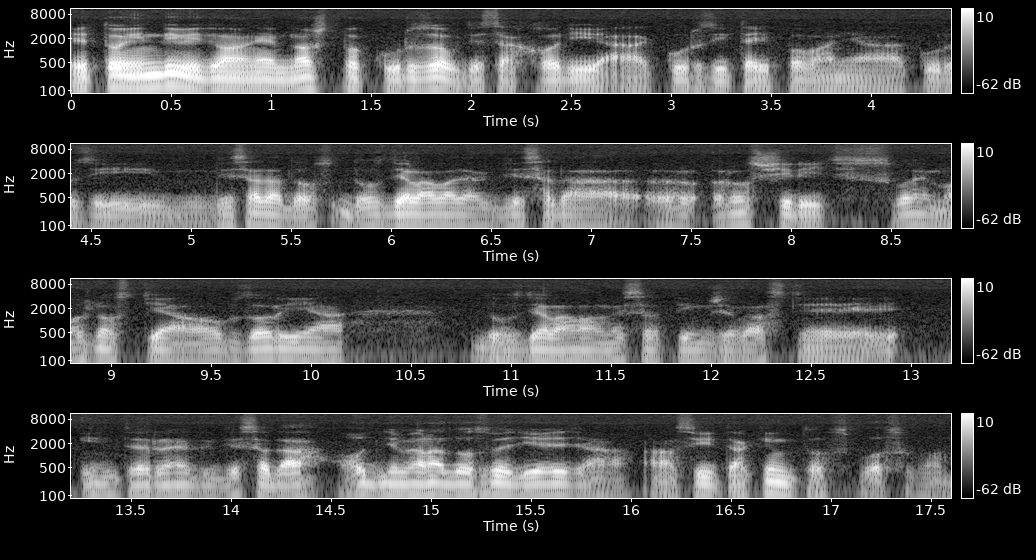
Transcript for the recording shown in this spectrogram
Je to individuálne množstvo kurzov, kde sa chodí a kurzy tejpovania, kurzy, kde sa dá dozdelávať a kde sa dá e, rozšíriť svoje možnosti a obzory a dozdelávame sa tým, že vlastne internet, kde sa dá hodne veľa dozvedieť a asi takýmto spôsobom.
